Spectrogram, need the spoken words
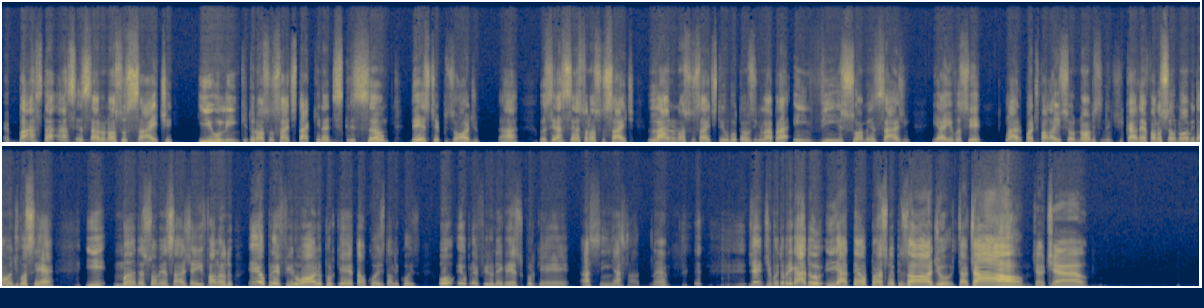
É, basta acessar o nosso site e o link do nosso site está aqui na descrição deste episódio, tá? Você acessa o nosso site, lá no nosso site tem um botãozinho lá para envie sua mensagem. E aí você, claro, pode falar o seu nome, se identificar, né? Fala o seu nome, da onde você é e manda sua mensagem aí falando: "Eu prefiro óleo porque tal coisa e tal coisa". Ou eu prefiro negresco porque assim assado, né? Gente, muito obrigado e até o próximo episódio. Tchau, tchau. Tchau, tchau.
